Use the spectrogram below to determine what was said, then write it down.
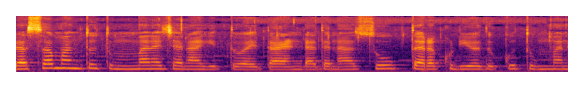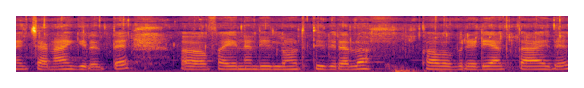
ರಸಮ್ ಅಂತೂ ತುಂಬಾ ಚೆನ್ನಾಗಿತ್ತು ಆಯಿತಾ? ಆ್ಯಂಡ್ ಅದನ್ನು ಸೂಪ್ ಥರ ಕುಡಿಯೋದಕ್ಕೂ ತುಂಬಾ ಚೆನ್ನಾಗಿರುತ್ತೆ. ಫೈನಲಿ ನೋಡ್ತಿದ್ದೀರಲ್ಲ, ಕಬಾಬ್ ರೆಡಿ ಆಗ್ತಾ ಇದೆ.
